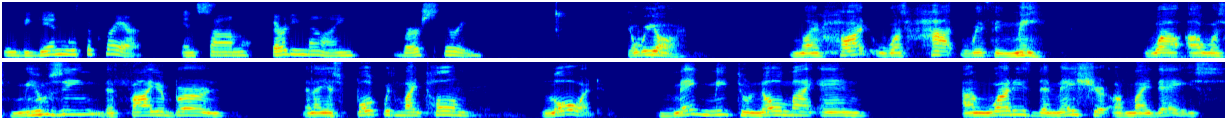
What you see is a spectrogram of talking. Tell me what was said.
we begin with the prayer in Psalm 39, verse 3. Here we are. My heart was hot within me while I was musing, the fire burned. And I spoke with my tongue, Lord, make me to know my end and what is the measure of my days,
